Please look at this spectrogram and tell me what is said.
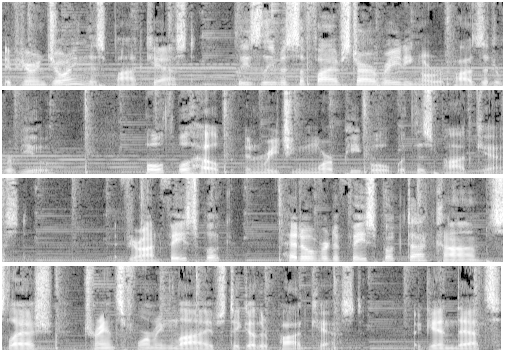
If you're enjoying this podcast, please leave us a five star rating or a positive review. Both will help in reaching more people with this podcast. If you're on Facebook, head over to facebook.com slash transforming lives together podcast. Again, that's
